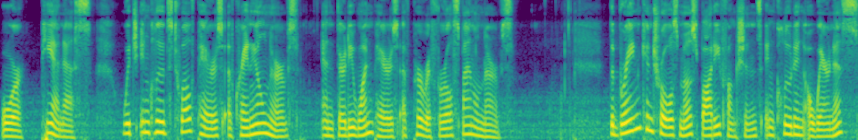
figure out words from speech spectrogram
or PNS, which includes 12 pairs of cranial nerves and 31 pairs of peripheral spinal nerves. The brain controls most body functions, including awareness,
